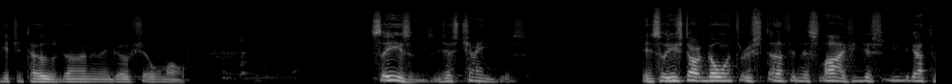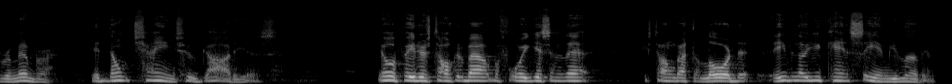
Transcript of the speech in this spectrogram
get your toes done and then go show them off. Seasons, it just changes. And so you start going through stuff in this life, you just you got to remember it don't change who God is. You know what Peter's talking about before he gets into that? He's talking about the Lord that even though you can't see him, you love him.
